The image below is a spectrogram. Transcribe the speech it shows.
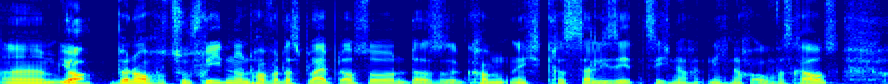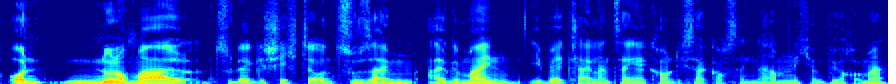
Ähm, ja, bin auch zufrieden und hoffe, das bleibt auch so und das kommt nicht, kristallisiert sich noch, nicht noch irgendwas raus. Und nur nochmal zu der Geschichte und zu seinem allgemeinen eBay Kleinanzeigen-Account. Ich sage auch seinen Namen nicht und wie auch immer.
